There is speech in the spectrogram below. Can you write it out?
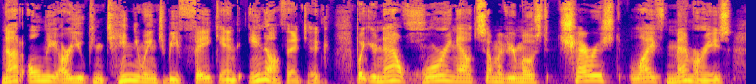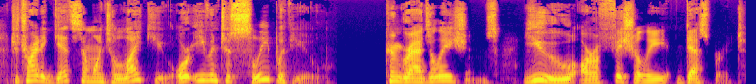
Not only are you continuing to be fake and inauthentic, but you're now whoring out some of your most cherished life memories to try to get someone to like you or even to sleep with you. Congratulations, you are officially desperate.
